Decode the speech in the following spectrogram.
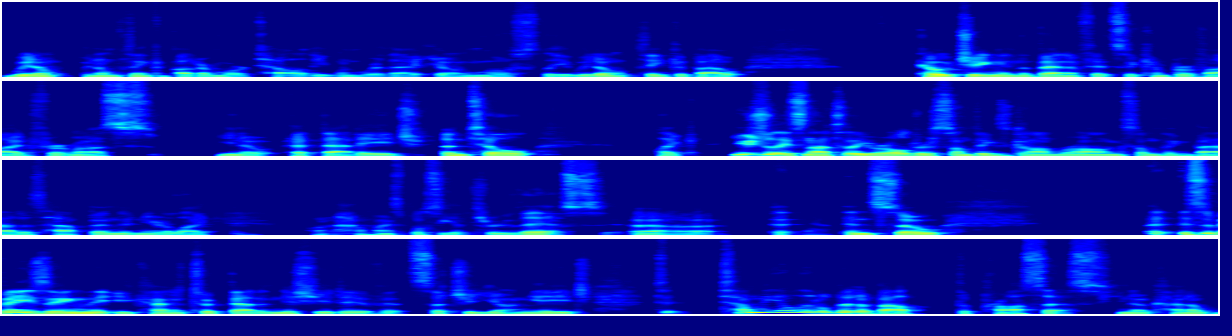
we don't we don't think about our mortality when we're that young mostly. We don't think about coaching and the benefits it can provide from us you know at that age until like usually it's not till you're older something's gone wrong something bad has happened and you're like how am i supposed to get through this? Uh, yeah. and so uh, it's amazing that you kind of took that initiative at such a young age. To, tell me a little bit about the process you know kind of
